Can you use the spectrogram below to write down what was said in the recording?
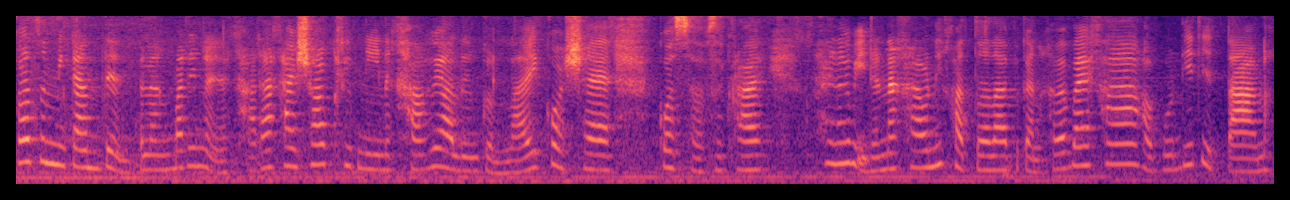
ก็จะมีการเปลี่ยนแปลงบ้างนิดหน่อยนะคะ ถ้าใครชอบคลิปนี้นะคะก็อย่าลืมกดไลค์ กดแชร์ กด subscribe ให้น้องหมีด้วยนะคะ วันนี้ขอตัวลาไปก่อนค่ะ บ๊ายบายค่ะ ขอบคุณที่ติดตามนะคะ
